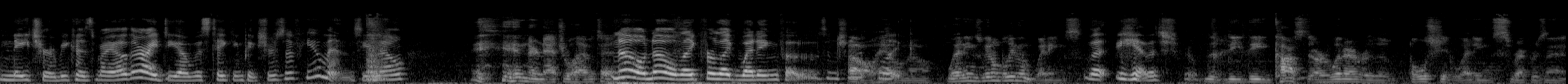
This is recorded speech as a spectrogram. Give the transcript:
nature because my other idea was taking pictures of humans, you know? in their natural habitat. No, no, like for like wedding photos and shit. Oh hell like, no! Weddings. We don't believe in weddings. But yeah, that's true. The the, the cost or whatever the bullshit weddings represent.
